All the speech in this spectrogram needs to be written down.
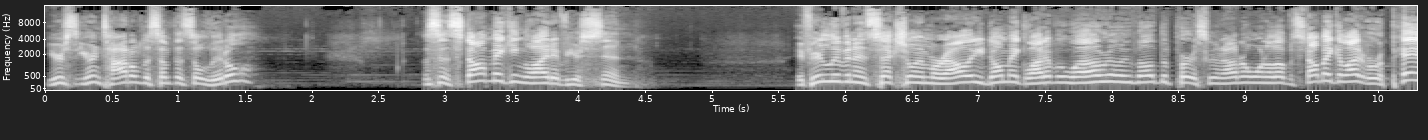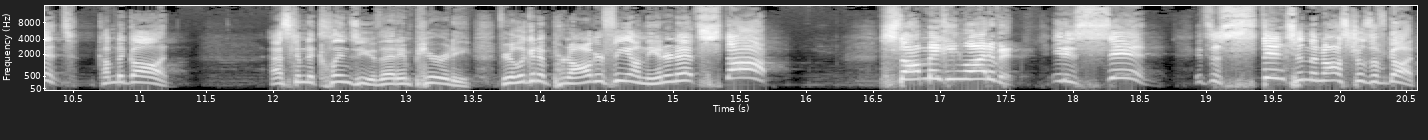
you're, you're entitled to something so little? Listen, stop making light of your sin. If you're living in sexual immorality, don't make light of it. Well, I really love the person. I don't want to love it. Stop making light of it. Repent. Come to God. Ask Him to cleanse you of that impurity. If you're looking at pornography on the internet, stop. Stop making light of it. It is sin. It's a stench in the nostrils of God.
